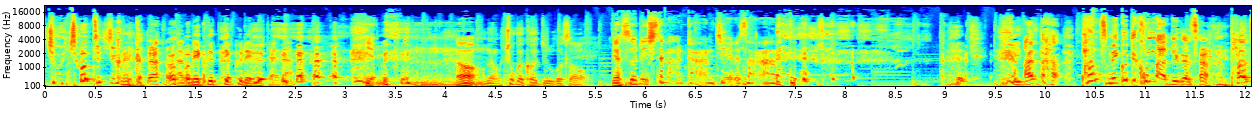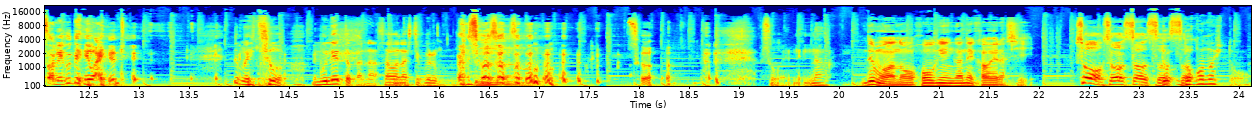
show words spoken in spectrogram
ちょんちょんってしてくるから。あめくってくれみたいな。いやうんななんかちょかい書いてるからさ。やすりしたらあかんチエルさんって。あんたパンツめくってこんなんって言うからさパンツはめくってへんわ言うて。でもいつも胸とかな触らせてくるもんそうそうそう、そう。そうやねんな。でもあの方言がね可愛らしいそうそうそうそうどどそうこの人？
